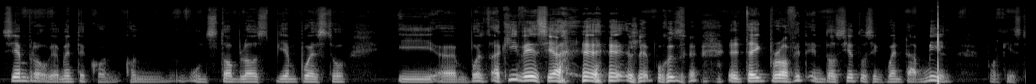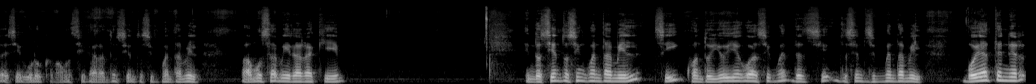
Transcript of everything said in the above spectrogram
siempre obviamente con, un stop loss bien puesto. Y eh, pues aquí ves ya, le puse el take profit en 250 mil, porque estoy seguro que vamos a llegar a 250 mil. Vamos a mirar aquí. En 250 mil, ¿sí? Cuando yo llego a 250 mil, voy a tener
